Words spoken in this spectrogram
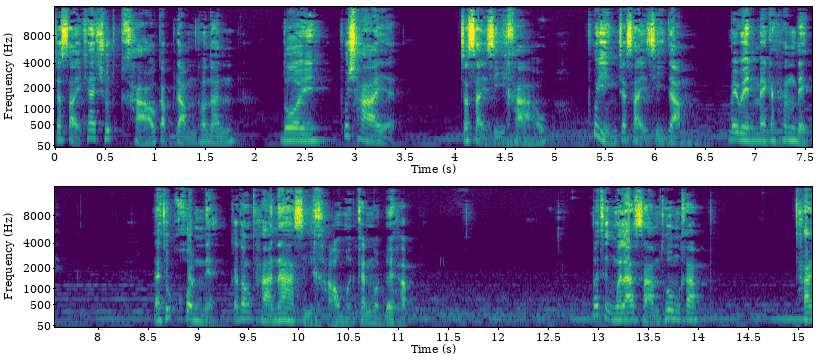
จะใส่แค่ชุดขาวกับดำเท่านั้น โดยผู้ชายจะใส่สีขาว ผู้หญิงจะใส่สีดำไม่เว้นแม้กระทั่งเด็ก และทุกคนเนี่ยก็ต้องทาหน้าสีขาวเหมือนกันหมดด้วยครับ เมื่อถึงเวลาสามทุ่มครับ ทาง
